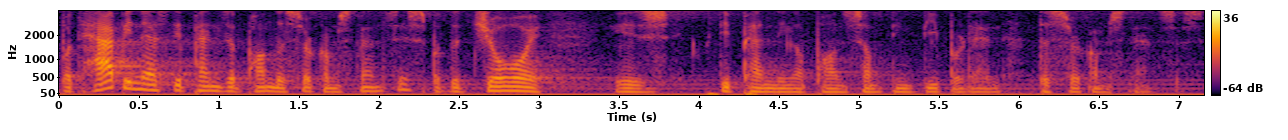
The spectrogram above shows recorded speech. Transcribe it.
But happiness depends upon the circumstances, but the joy is depending upon something deeper than the circumstances.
